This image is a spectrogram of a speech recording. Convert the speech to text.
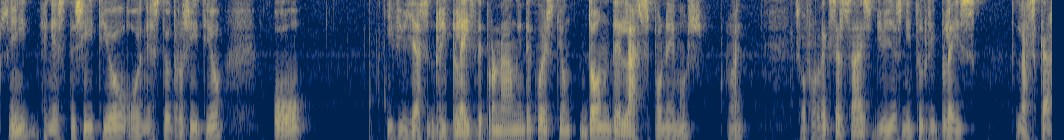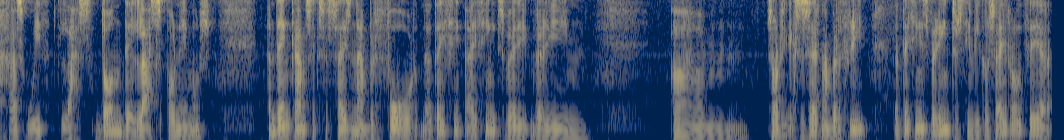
¿sí? En este sitio o en este otro sitio o if you just replace the pronoun in the question, ¿dónde las ponemos? Right? So for the exercise, you just need to replace las cajas with las. ¿Dónde las ponemos? And then comes exercise number four that I think I think it's very very um, sorry, exercise number three, that I think is very interesting because I wrote there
